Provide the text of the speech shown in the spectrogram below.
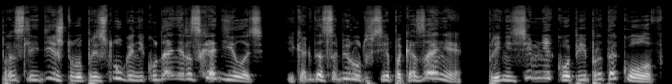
проследи, чтобы прислуга никуда не расходилась, и когда соберут все показания, принеси мне копии протоколов.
